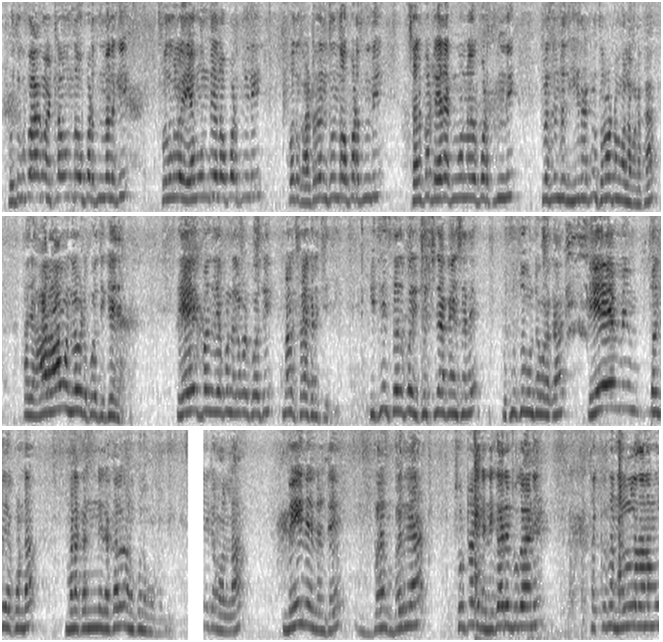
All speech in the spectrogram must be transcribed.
పొదుగు భాగం ఎట్లా ఉందో పడుతుంది మనకి? పొదుగులో ఏముంది అని పడుతుంది? పొదుగు అడ్డ ఎంత ఉందో పడుతుంది? చనకట్లు ఏ రకంగా ఉన్నాయో పడుతుంది? ప్లస్ రెండోది ఈ రకంగా తొలగటం వల్ల కూడా అది ఆరామం నిలబడిపోద్ది గేదె. ఏ ఇబ్బంది లేకుండా నిలబడిపోతే మనకు సహకరించింది. ఇచ్చిన తదుపరి ఇటు వచ్చినాకైనా సరే రుద్దుతూ ఉంటే కూడా ఏమి ఇబ్బంది లేకుండా మనకు అన్ని రకాలుగా అనుకూలంగా ఉంటుంది. చేయడం వల్ల మెయిన్ ఏంటంటే బ- బర్రె చూడటానికి నిగారింపు కానీ చక్కగా నల్లదనము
